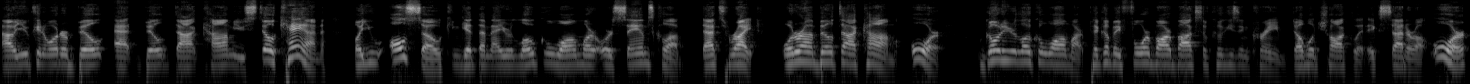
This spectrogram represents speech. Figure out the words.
how you can order built at built.com. You still can, but you also can get them at your local Walmart or Sam's Club. That's right. Order on built.com or go to your local Walmart, pick up a four bar box of cookies and cream, double chocolate, etc. Or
